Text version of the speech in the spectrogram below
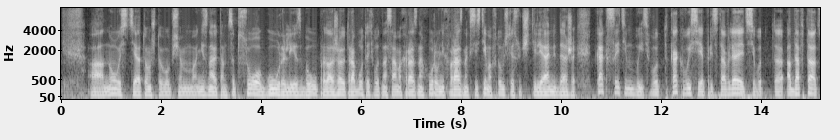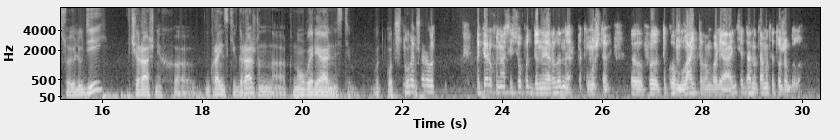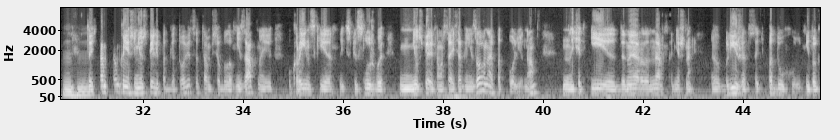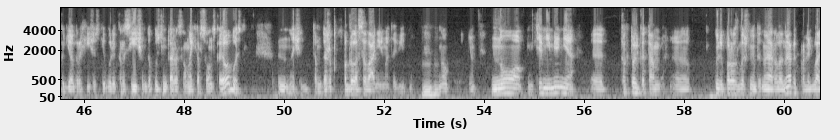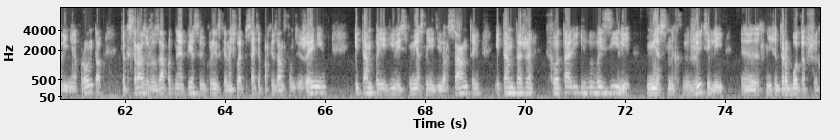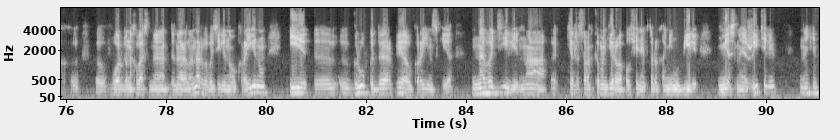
а, новости о том, что, в общем, не знаю, там ЦИПСО, ГУР или СБУ продолжают работать вот на самых разных уровнях, в разных системах, в том числе с учителями даже. Как с этим быть? Вот как вы себе представляете вот э, адаптацию людей, вчерашних э, украинских граждан э, к новой реальности? Вот, вот что... Ну, во-первых, во-первых, у нас есть опыт ДНР, ЛНР, потому что э, в таком лайтовом варианте, да, но там это тоже было. Угу. То есть там, там, конечно, не успели подготовиться, там все было внезапно, и украинские спецслужбы не успели там оставить организованное подполье, да, значит, и ДНР, ЛНР, конечно, э, ближе, так сказать, по духу, не только географически, были к России, чем, допустим, та же самая Херсонская область, значит, там даже по голосованиям это видно. Угу. Но, тем не менее, э, как только там э, были провозглашены ДНР, ЛНР, и пролегла линия фронта, как сразу же западная пресса и украинская начала писать о партизанском движении, и там появились местные диверсанты, и там даже хватали и вывозили местных жителей, э, значит, работавших э, в органах власти ДНР, ЛНР, вывозили на Украину, и э, группы ДРГ украинские – наводили на э, тех же самых командиров ополчения, которых они убили, местные жители. Значит,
